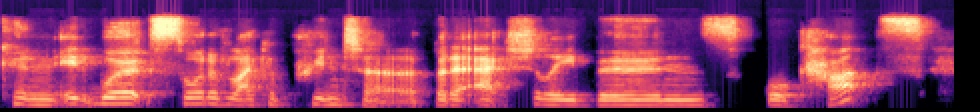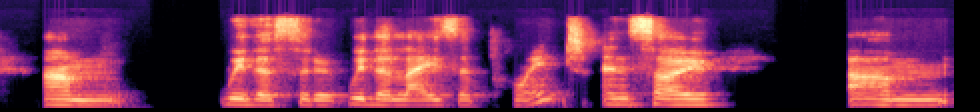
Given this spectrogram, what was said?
can, it works sort of like a printer, but it actually burns or cuts um, with a sort of, with a laser point. And so um,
